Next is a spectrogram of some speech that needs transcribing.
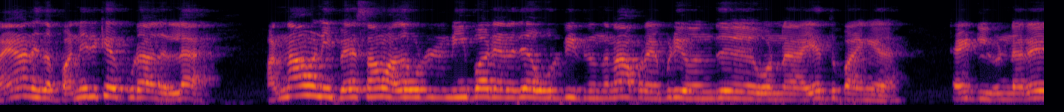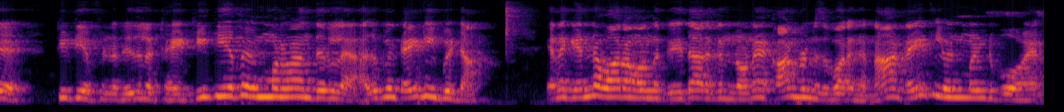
ரயான் இதை பண்ணியிருக்கே கூடாது இல்லை பண்ணாமல் நீ பேசாமல் அதை விட்டுட்டு நீ பாட்டு என்னதே உருட்டிட்டு இருந்தனா அப்புறம் எப்படி வந்து உன்னை ஏற்றுப்பாங்க டைட்டில் வின்னரு டிடிஎஃப் வின்னர் இதில் டை டிடிஎஃப் வின் பண்ணலாம்னு தெரியல. அதுக்கும் டைட்டில் போயிட்டான். எனக்கு என்ன வாரம் வந்து இதாக இருக்குன்னொடனே கான்ஃபிடன்ஸ் பாருங்கள் நான் டைட்டில் வின் பண்ணிட்டு போவேன்.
